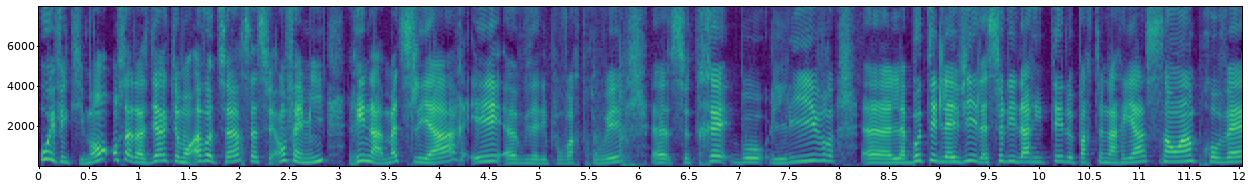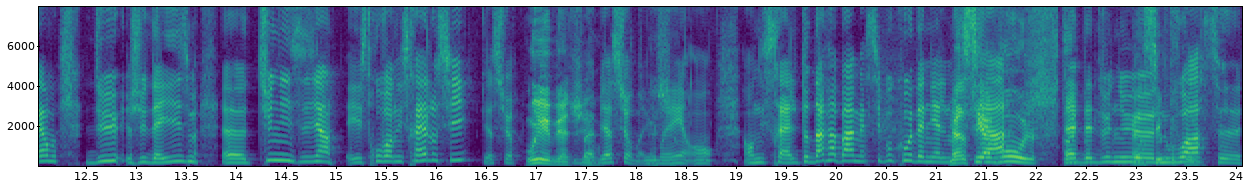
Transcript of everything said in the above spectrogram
où effectivement, on s'adresse directement à votre sœur. Ça se fait en famille, Rina Matzliar, et euh, vous allez pouvoir trouver euh, ce très beau livre, euh, La beauté de la vie et la solidarité, le partenariat, 101 proverbes du judaïsme euh, tunisien. Et il se trouve en Israël aussi, bien sûr. Oui, bien sûr. Bah, bien sûr, dans les Bien librairies en, en Israël. Toda Rabba, merci beaucoup Daniel Merci Matzliar, à vous. euh, d'être venu Merci euh, nous beaucoup. voir ce-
